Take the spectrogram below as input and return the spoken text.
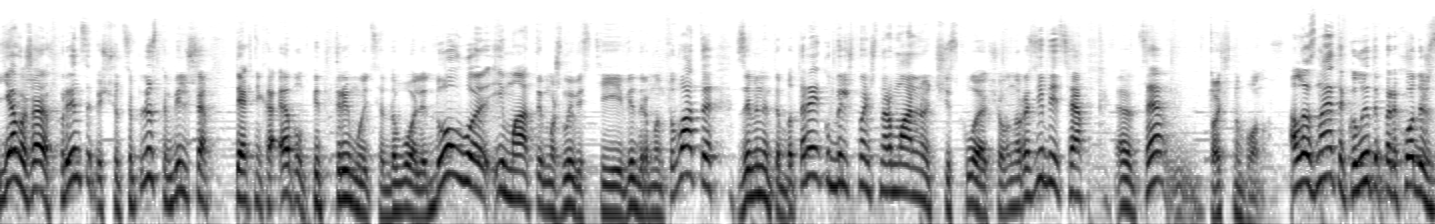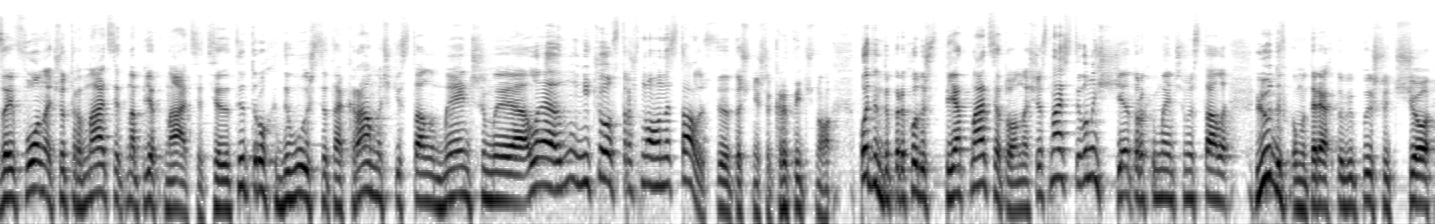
я вважаю, в принципі, що це плюс, тим більше техніка Apple підтримується доволі довго і мати можливість її відремонтувати, замінити батарейку більш-менш нормально, чи скло, якщо воно розіб'ється, е, це точно бонус. Але знаєте, коли ти переходиш з iPhone 14 на 15, ти трохи дивуєшся, так рамочки стали меншими, але ну нічого страшного не сталося, точніше, критичного. Потім ти переходиш з 15 на 16, вони ще трохи меншими стали. Люди в коментарях тобі пишуть, що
